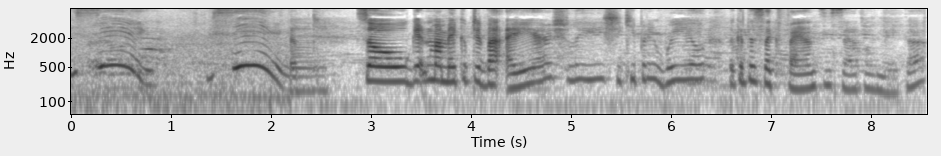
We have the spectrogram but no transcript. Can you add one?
We sing. We sing. So getting my makeup did by Ashley. She keeping it real. Look at this like fancy setup of makeup.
